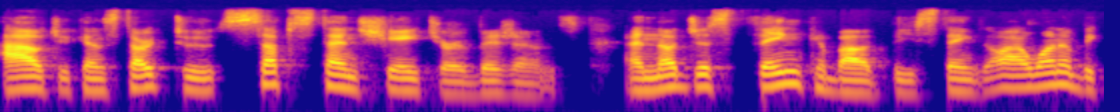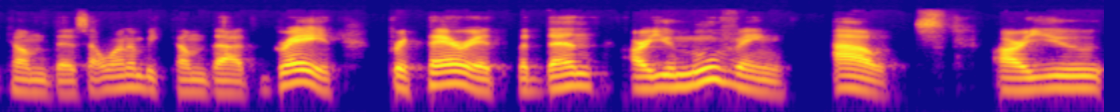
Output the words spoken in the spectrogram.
out. You can start to substantiate your visions and not just think about these things. Oh, I want to become this, I want to become that. Great, prepare it. But then are you moving out? Are you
